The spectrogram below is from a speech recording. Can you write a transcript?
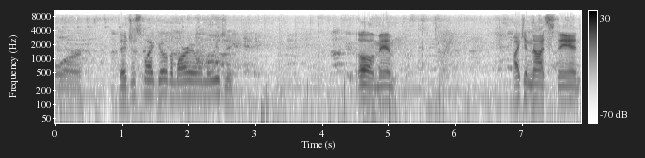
or they just might go the Mario and Luigi. Oh man, I cannot stand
